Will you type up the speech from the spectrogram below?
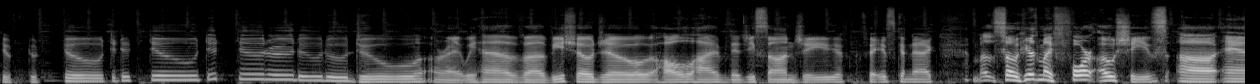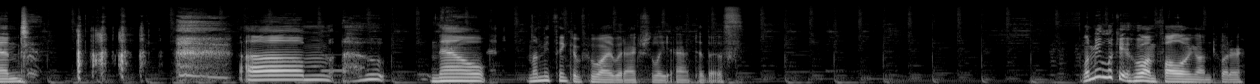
Do do do do do do do do do do. All right, we have uh, VShojo, Hololive, Niji Sanji, Phase Connect. Uh, So here's my four Oshis, uh, and um, who? Now, let me think of who I would actually add to this. Let me look at who I'm following on Twitter.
